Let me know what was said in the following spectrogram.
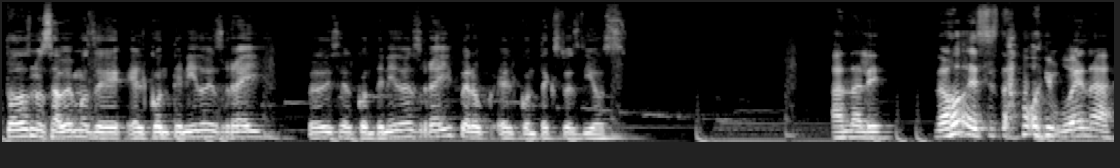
todos nos sabemos de el contenido es rey, pero dice el contenido es rey, pero el contexto es Dios. Ándale, ¿no? Esa está muy buena.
